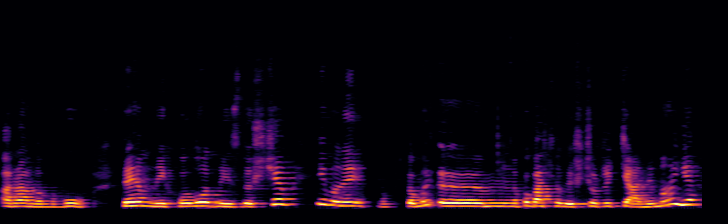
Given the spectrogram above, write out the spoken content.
а ранок був темний, холодний з дощем. І вони втоми, е, побачили, що життя немає,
